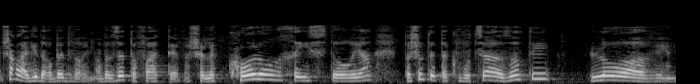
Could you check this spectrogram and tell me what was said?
אפשר להגיד הרבה דברים, אבל זה תופעת טבע, שלכל אורך ההיסטוריה, פשוט את הקבוצה הזאת לא אוהבים.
